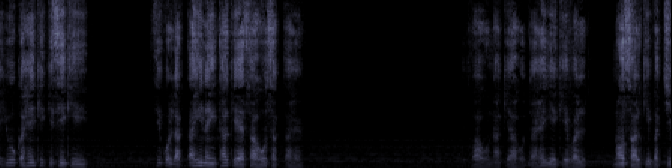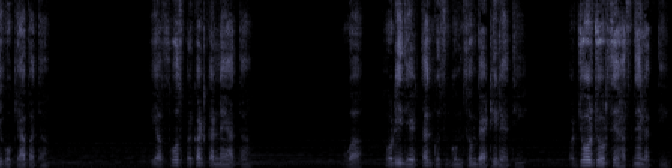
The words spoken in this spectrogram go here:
यूँ कहें कि किसी की, किसी को लगता ही नहीं था कि ऐसा हो सकता है। विधवा होना क्या होता है, ये केवल नौ साल की बच्ची को क्या पता? ये अफसोस प्रकट करने आता? हुआ थोड़ी देर तक गुमसुम बैठी रहती। और ज़ोर ज़ोर से हंसने लगती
